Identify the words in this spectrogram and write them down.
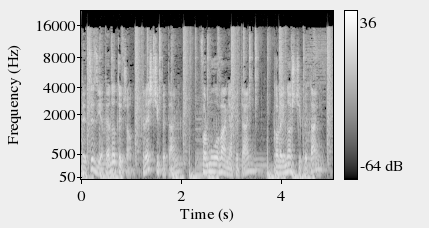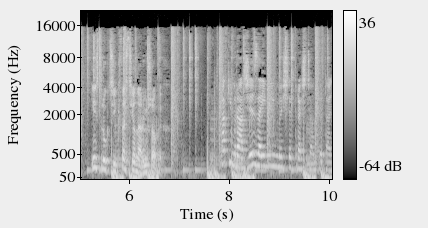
Decyzje te dotyczą treści pytań, formułowania pytań, kolejności pytań, instrukcji kwestionariuszowych. W takim razie zajmijmy się treścią pytań.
